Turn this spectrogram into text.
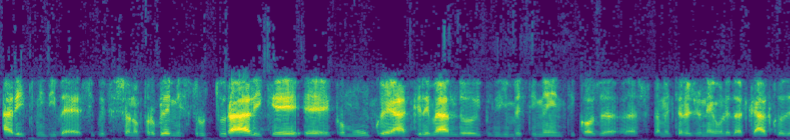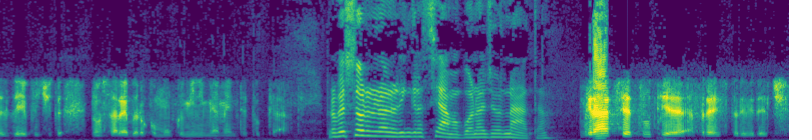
a ritmi diversi. Questi sono problemi strutturali che eh, comunque anche levando gli investimenti, cosa assolutamente ragionevole dal calcolo del deficit non sarebbero comunque minimamente toccati. Professore, la ringraziamo, buona giornata. Grazie a tutti e a presto, arrivederci.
